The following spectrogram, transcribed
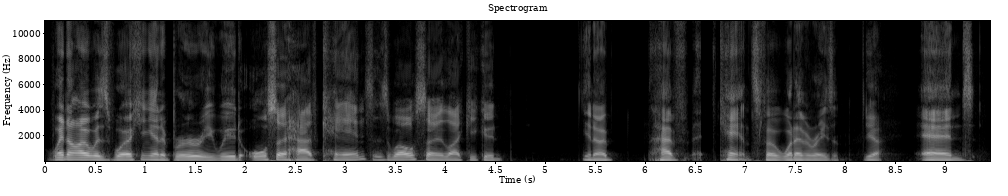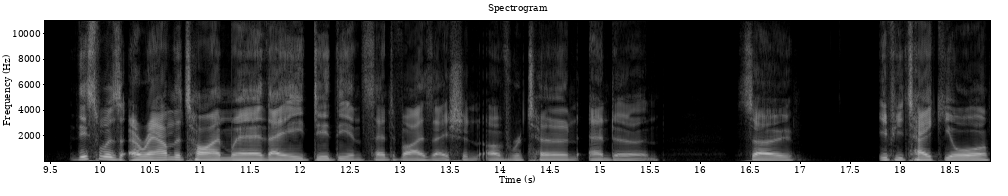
when I was working at a brewery. We'd also have cans as well, so like you could, you know, have cans for whatever reason. Yeah. And this was around the time where they did the incentivization of return and earn. So if you take your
